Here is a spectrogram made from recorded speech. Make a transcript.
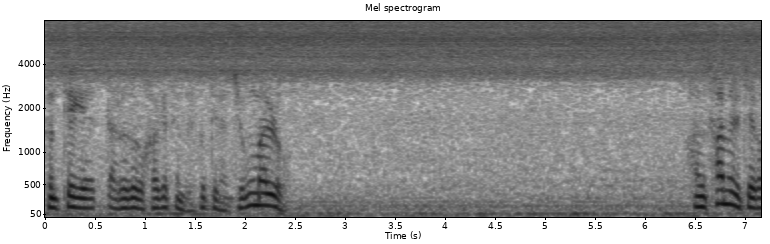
선택에 따르도록 하겠습니다. 그때는 정말로 한 3일 제가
